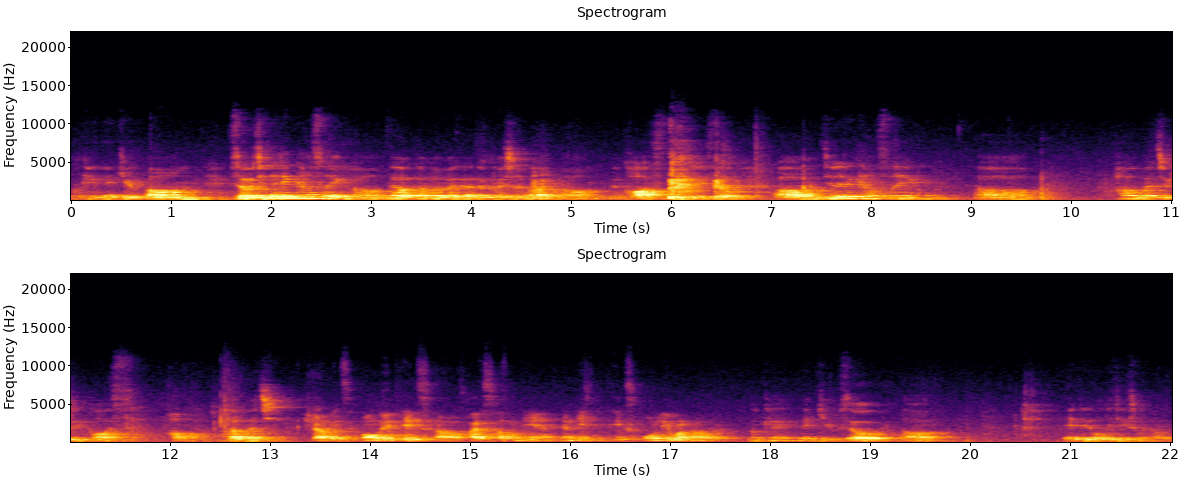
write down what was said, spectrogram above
Okay, thank you. Um, so genetic counseling, um, that, that was my other question about um, the cost. Okay, so genetic counseling, uh, how much would it cost? How much? How much? Yeah, it only takes uh, 5,000 yen and it takes only one hour. Okay, thank you. So, um, and it only takes one hour.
